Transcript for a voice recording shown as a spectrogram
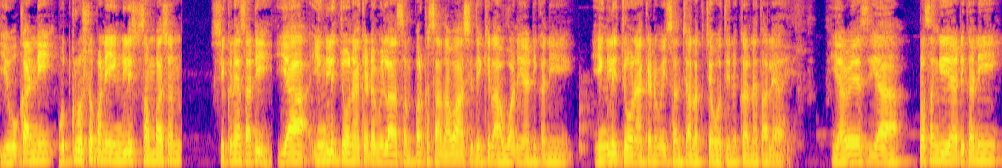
युवकांनी उत्कृष्टपणे इंग्लिश संभाषण शिकण्यासाठी या इंग्लिश झोन अकॅडमीला संपर्क साधावा असे देखील आव्हान या ठिकाणी इंग्लिश झोन अकॅडमी संचालकच्या वतीने करण्यात आले आहे. यावेळेस या प्रसंगी या ठिकाणी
